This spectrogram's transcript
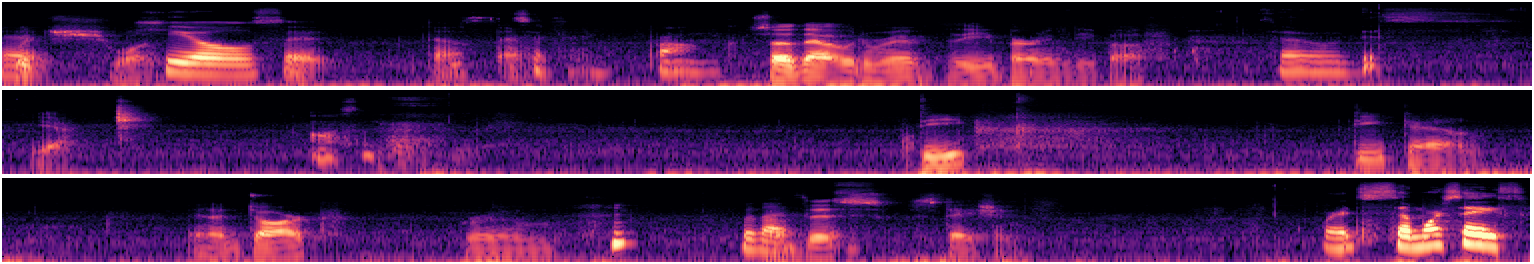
It Which one? heals. It does everything. Wrong. So that would remove the burning debuff. So this. Yeah. Awesome. Deep, deep down in a dark room With of this station Where it's somewhere safe.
